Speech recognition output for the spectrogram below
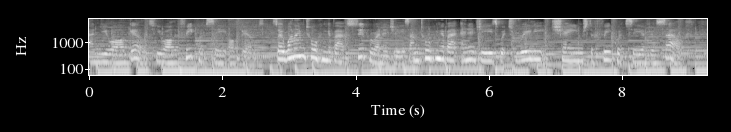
and you are guilt. You are the frequency of guilt. So when I'm talking about super energies, I'm talking about energies which really change the frequency of yourself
